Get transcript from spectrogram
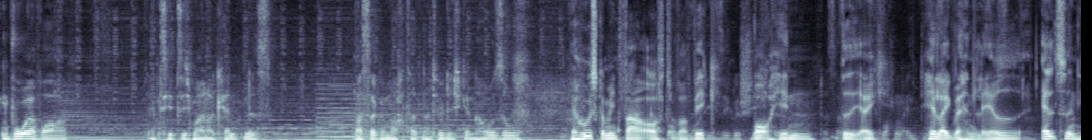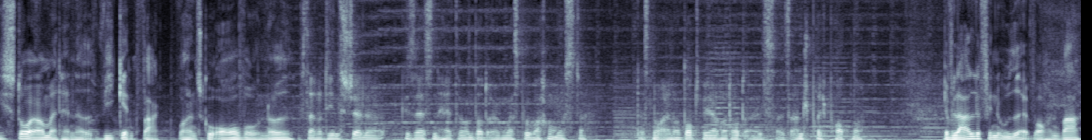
Wo er war, entzieht sich meiner Kenntnis. Was er gemacht hat, natürlich genauso. Jeg husker, min far ofte var væk. Hvorhenne, ved jeg ikke. Heller ikke, hvad han lavede. Altid en historie om, at han havde weekendvagt, hvor han skulle overvåge noget. Auf seiner Dienststelle gesessen hätte und dort irgendwas bewachen musste. Dass nur einer dort wäre, dort als, als Ansprechpartner. Jeg ville aldrig finde ud af, hvor han var,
